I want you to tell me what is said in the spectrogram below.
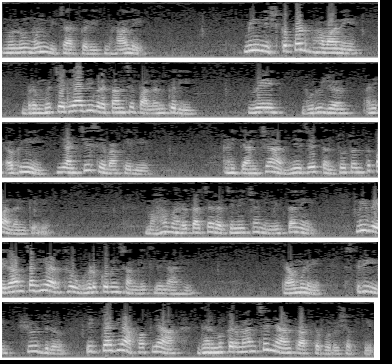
मनोमन विचार करीत म्हणाले मी निष्कपट भावाने ब्रह्मचर्यादी व्रतांचे पालन करीत वेद गुरुजन आणि अग्नी यांची सेवा केली आणि त्यांच्या आज्ञेचे तंतोतंत पालन केले. महाभारताच्या रचनेच्या निमित्ताने मी वेदांचाही अर्थ उघड करून सांगितलेला आहे. त्यामुळे स्त्री शूद्र इत्यादी आपापल्या धर्मकर्मांचे ज्ञान प्राप्त करू शकतील.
